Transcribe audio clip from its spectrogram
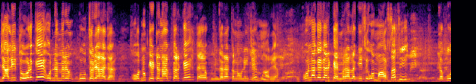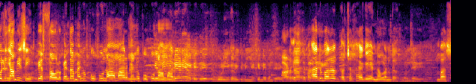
ਜਾਲੀ ਤੋੜ ਕੇ ਉਹਨੇ ਮੇਰੇ ਪੋਤਰਿਆ ਹੈਗਾ। ਉਹਨੂੰ ਕਿਡਨੈਪ ਕਰਕੇ ਤੇ ਮਿੰਦਰਾ ਕਲੋਨੀ 'ਚ ਮਾਰਿਆ। ਉਹਨਾਂ ਦੇ ਘਰ ਕੈਮਰਾ ਲੱਗੀ ਸੀ ਉਹ ਮਾਰਦਾ ਸੀ ਤੇ ਗੋਲੀਆਂ ਵੀ ਸੀ ਪਿਸਤੌਲ। ਕਹਿੰਦਾ ਮੈਨੂੰ ਫੂਫੂ ਨਾ ਮਾਰ ਮੈਨੂੰ ਫੂਫੂ ਨਾ ਮਾਰ। ਕਿੰਨੇ ਆ ਕੇ ਤੇ ਗੋਲੀਆਂ ਬੰਦੇ ਇੰਨਾ ਬੰਦੇ। ਬਸ।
